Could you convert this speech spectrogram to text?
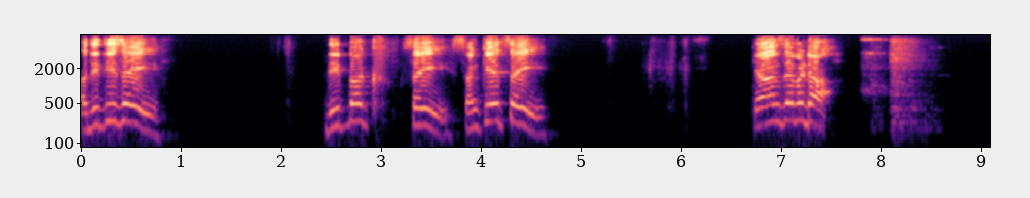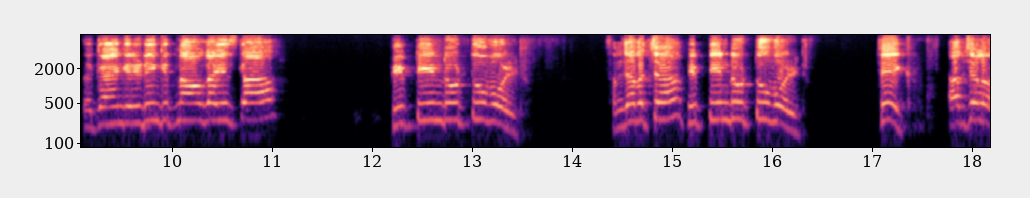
अदिति सही, दीपक सही, संकेत सही। क्या आंसर बेटा? तो कहेंगे रीडिंग कितना होगा इसका? Fifteen root two volt. समझा बच्चा? Fifteen root two volt. ठीक। अब चलो,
